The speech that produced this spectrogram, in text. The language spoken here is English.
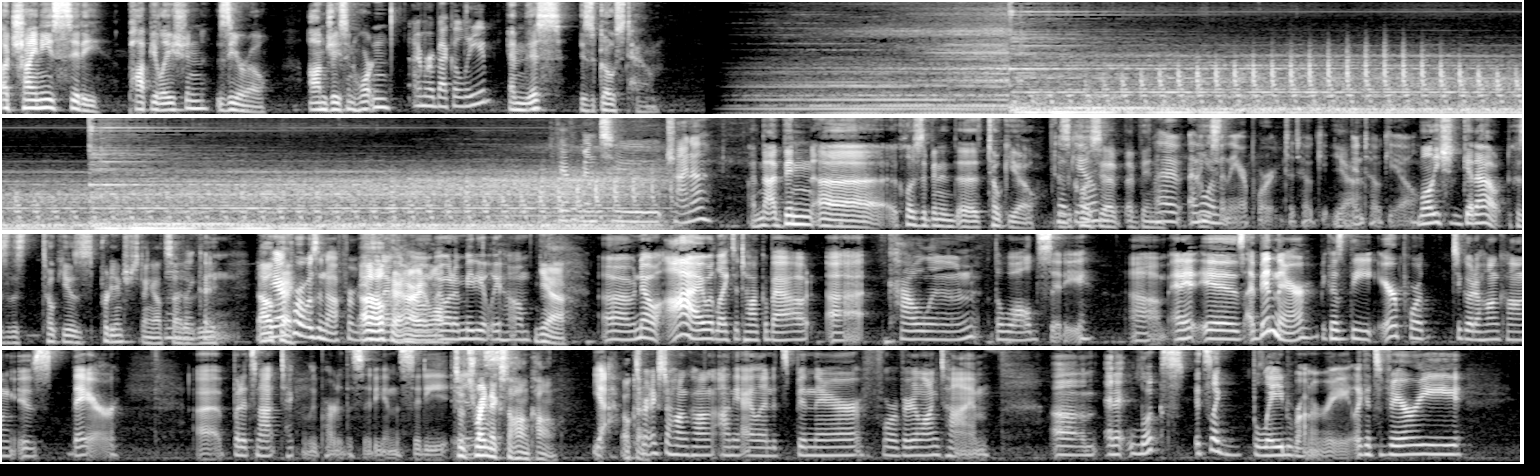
A Chinese city, population zero. I'm Jason Horton, I'm Rebecca Lieb. and this is Ghost Town. I've, not, I've been uh, closest I've been in uh, Tokyo. Is the Tokyo? closest I've, I've been. I, I've only been to the airport to Tokyo. Yeah. In Tokyo. Well, you should get out because this Tokyo is pretty interesting outside I of the. couldn't. Okay. The airport was enough for me. Oh, okay, I went, all right, home. well- I went immediately home. Yeah. Um, no, I would like to talk about uh, Kowloon, the walled city. Um, and it is, I've been there because the airport to go to Hong Kong is there. Uh, but it's not technically part of the city, and the city So it's right next to Hong Kong. Yeah, it's right next to Hong Kong on the island. It's been there for a very long time, um, and it looks it's like Blade Runnery. Like it's very.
